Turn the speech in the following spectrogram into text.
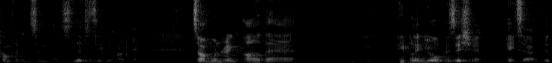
confidence and, and solidity behind it. So I'm wondering, are there people in your position, Peter, the,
